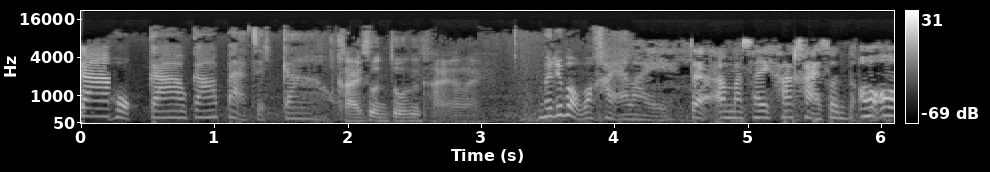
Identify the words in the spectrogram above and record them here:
9699879 ขายส่วนตัวคือขายอะไร ไม่ได้บอกว่าขายอะไร แต่เอามาใช้ค้าขายส่วนตัวอ๋ออ๋อ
